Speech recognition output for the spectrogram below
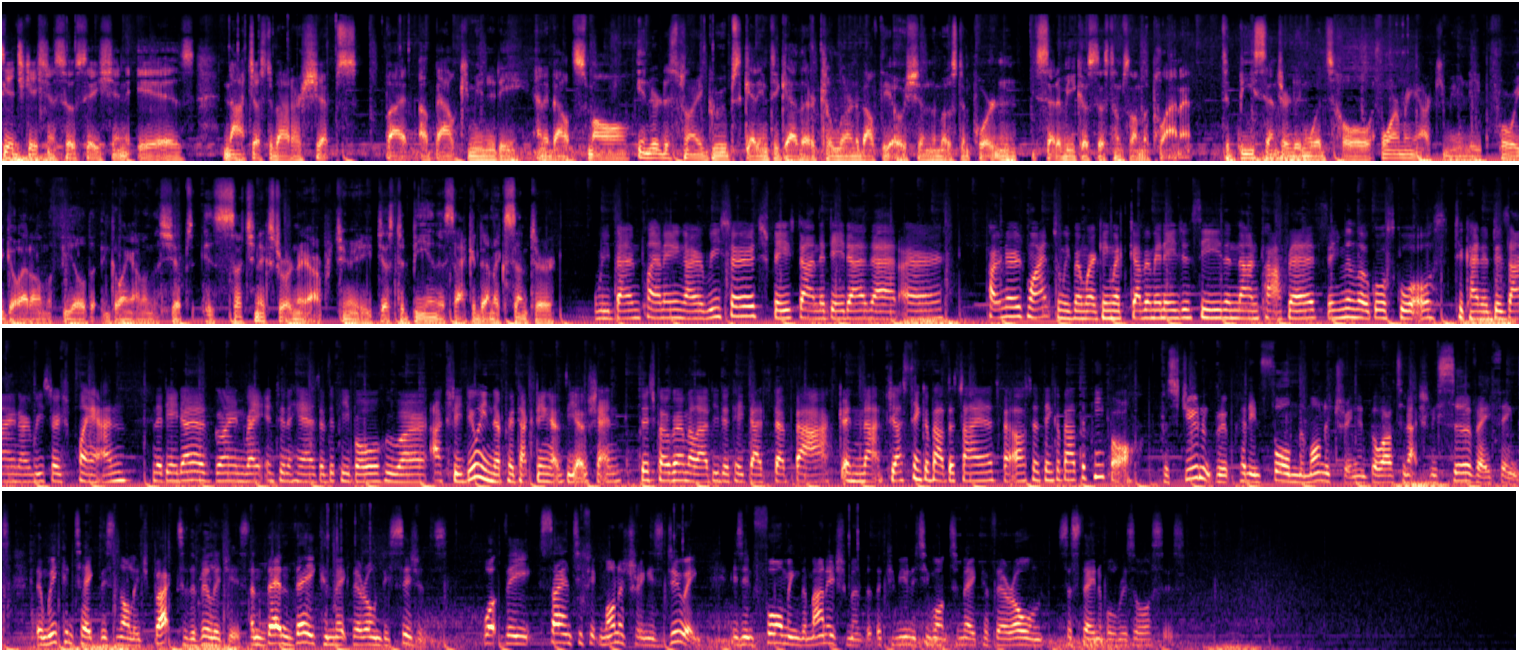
Sea Education Association is not just about our ships, but about community and about small interdisciplinary groups getting together to learn about the ocean, the most important set of ecosystems on the planet. To be centered in Woods Hole, forming our community before we go out on the field and going out on the ships is such an extraordinary opportunity just to be in this academic center. We've been planning our research based on the data that our partners want. So we've been working with government agencies and nonprofits and even local schools to kind of design our research plan. The data is going right into the hands of the people who are actually doing the protecting of the ocean. This program allows you to take that step back and not just think about the science, but also think about the people. If a student group can inform the monitoring and go out and actually survey things, then we can take this knowledge back to the villages and then they can make their own decisions. What the scientific monitoring is doing is informing the management that the community want to make of their own sustainable resources.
